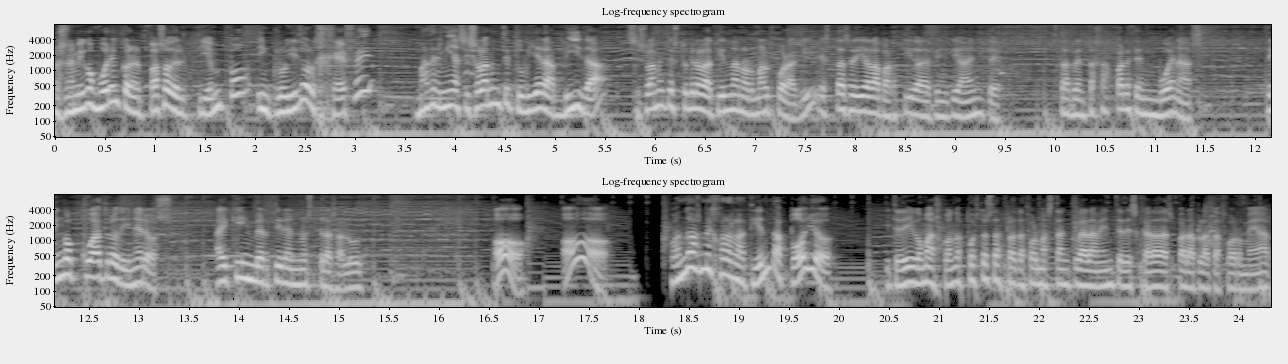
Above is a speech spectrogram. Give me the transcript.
¿Los enemigos mueren con el paso del tiempo? ¿Incluido el jefe? Madre mía, si solamente tuviera vida, si solamente estuviera la tienda normal por aquí, esta sería la partida definitivamente. Estas ventajas parecen buenas. Tengo cuatro dineros. Hay que invertir en nuestra salud. ¡Oh! ¡Oh! ¿Cuándo has mejorado la tienda, pollo? Y te digo más, ¿cuándo has puesto estas plataformas tan claramente descaradas para plataformear?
